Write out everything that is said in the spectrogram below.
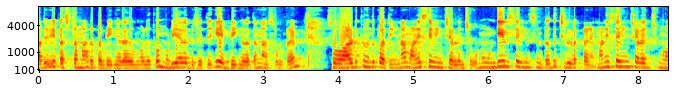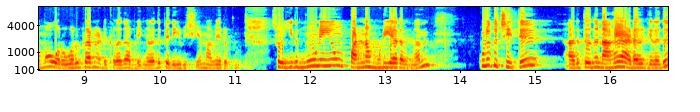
அதுவே கஷ்டமாக இருக்குது அப்படிங்கிறவங்களுக்கு முடியாத பட்சத்துக்கு எப்படிங்கிறத நான் சொல்கிறேன் ஸோ அடுத்து வந்து பார்த்தீங்கன்னா மணி சேவிங் சேலஞ்ச் ஒன்று உண்டியல் சேவிங்ஸ்ன்றது சில்லற மணி சேவிங் சேலஞ்ச் மூலமாக ஒரு ஒரு கிராம் எடுக்கிறது அப்படிங்கிறது பெரிய விஷயமாவே இருக்கும். ஸோ இது மூணையும் பண்ண முடியாதவங்க குலுக்குச்சீட்டு அடுத்து வந்து நகை அடகுகிறது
